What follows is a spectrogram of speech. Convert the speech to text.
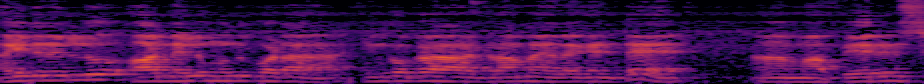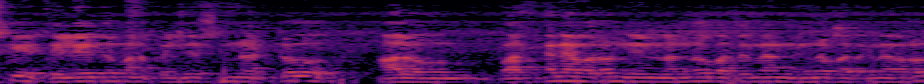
ఐదు నెలలు ఆరు నెలల ముందు కూడా ఇంకొక డ్రామా ఎలాగంటే మా పేరెంట్స్కి తెలియదు మనం పెళ్ళి చేసుకున్నట్టు వాళ్ళు బతకనెవరు నేను నన్ను బతకనేవారు నిన్ను బతకనెవరు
